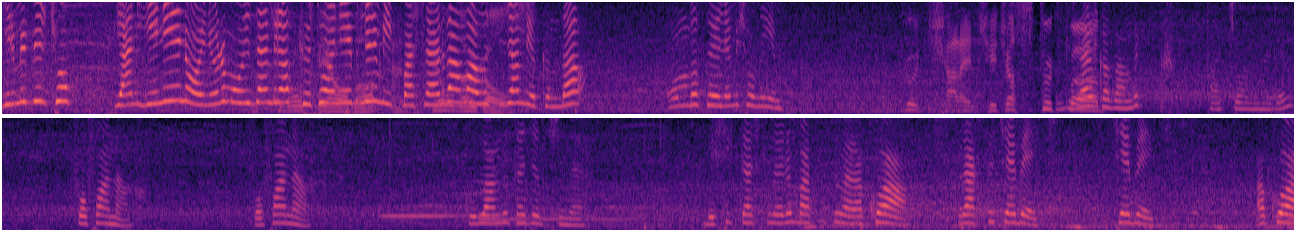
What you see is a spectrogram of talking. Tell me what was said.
21 çok yani yeni yeni oynuyorum. O yüzden biraz kötü oynayabilirim ilk başlarda ama alışacağım yakında. Onu da söylemiş olayım. Güzel kazandık. Taç onların. Fofana. Fofana. Kullandı taç atışını. Beşiktaşlıların baskısı var. Aqua. Bıraktı Çebek. Çebek. Aqua.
